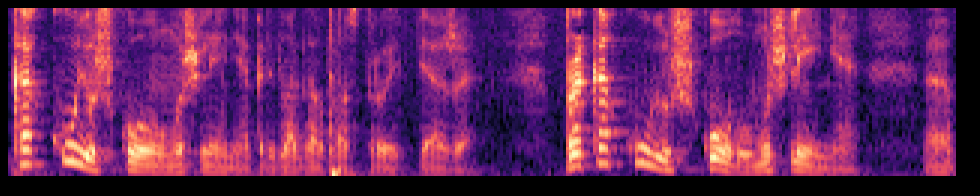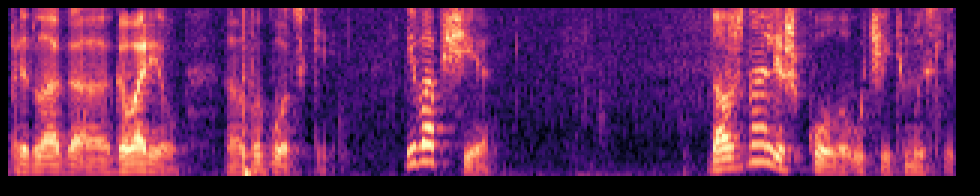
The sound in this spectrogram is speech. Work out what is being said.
какую школу мышления предлагал построить Пиаже? Про какую школу мышления э, предлага, говорил э, Выгодский? И вообще, Должна ли школа учить мыслить?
